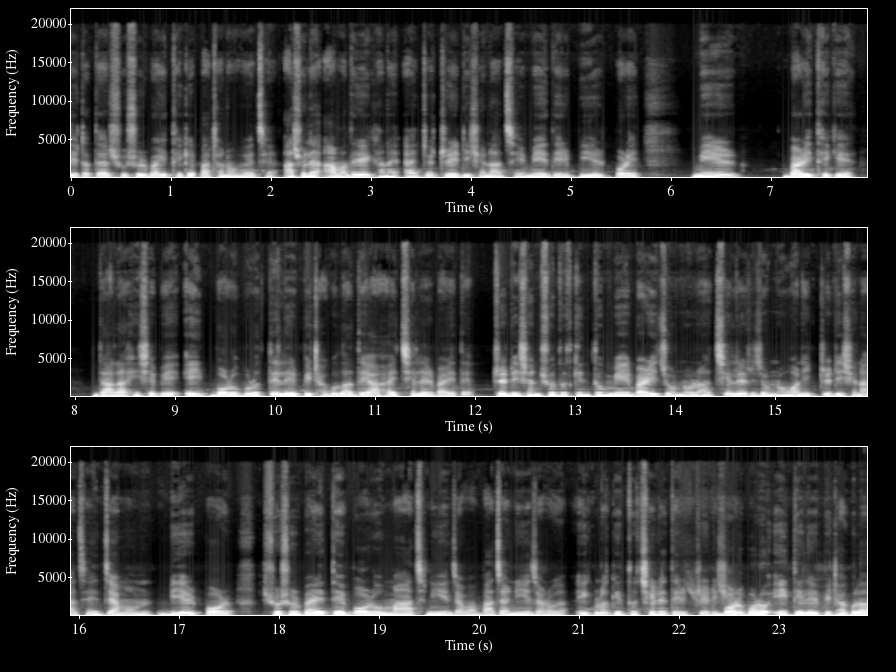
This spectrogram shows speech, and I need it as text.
যেটা তার শ্বশুর বাড়ি থেকে পাঠানো হয়েছে। আসলে আমাদের এখানে একটা ট্রেডিশন আছে মেয়েদের বিয়ের পরে। মেয়ের বাড়ি থেকে ডালা হিসেবে এই বড় বড় তেলের পিঠাগুলো দেয়া হয় ছেলের বাড়িতে। ট্রেডিশন শুধু কিন্তু মেয়ের বাড়ির জন্য না, ছেলের জন্যও অনেক ট্রেডিশন আছে। যেমন বিয়ের পর শ্বশুর বাড়িতে বড় মাছ নিয়ে যাওয়া, বাজার নিয়ে যাওয়া, এগুলো কিন্তু ছেলেদের ট্রেডিশন বড় বড় এই তেলের পিঠাগুলো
